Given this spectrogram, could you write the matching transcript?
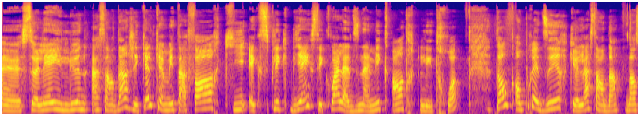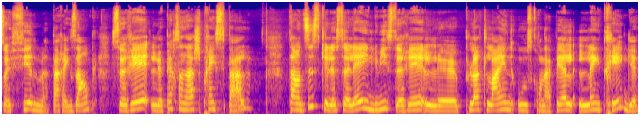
euh, soleil, lune, ascendant, j'ai quelques métaphores qui expliquent bien c'est quoi la dynamique entre les trois. Donc, on pourrait dire que l'ascendant dans un film, par exemple, serait le personnage principal, tandis que le soleil, lui, serait le plotline ou ce qu'on appelle l'intrigue,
